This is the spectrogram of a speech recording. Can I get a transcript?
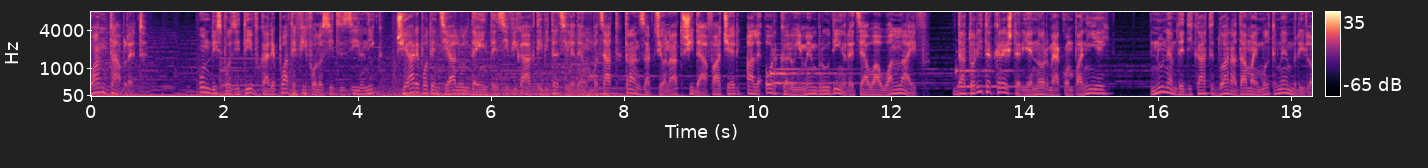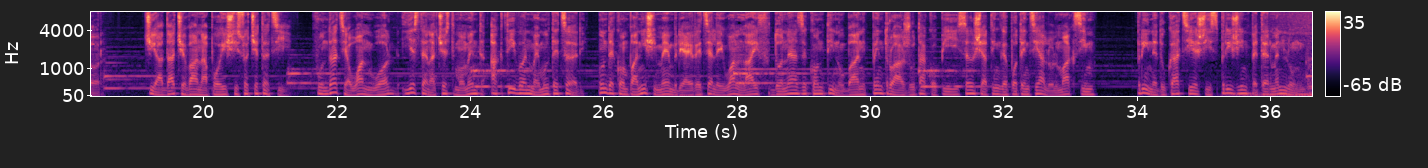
One Tablet un dispozitiv care poate fi folosit zilnic și are potențialul de a intensifica activitățile de învățat, tranzacționat și de afaceri ale oricărui membru din rețeaua OneLife. Datorită creșterii enorme a companiei, nu ne-am dedicat doar a da mai mult membrilor, ci a da ceva înapoi și societății. Fundația One World este în acest moment activă în mai multe țări, unde companii și membri ai rețelei One Life donează continuu bani pentru a ajuta copiii să își atingă potențialul maxim prin educație și sprijin pe termen lung.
